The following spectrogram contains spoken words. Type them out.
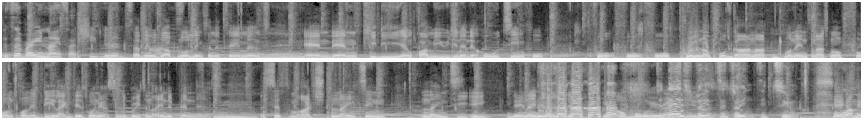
it's a very nice achievement. Yeah, I think we should applaud Lynx Entertainment mm-hmm. and then KiDi and Kuami Eugene and the whole team for for for for pulling up for Ghana mm-hmm. on the international front on a day like this when we are celebrating our independence. Mm-hmm. The 6th March 1998. Yeah, 1998. In our boy, Today is 2022. you want me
